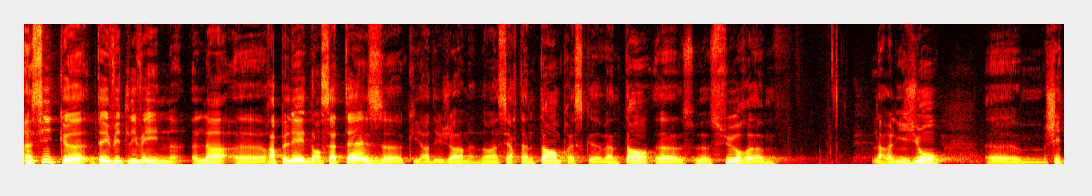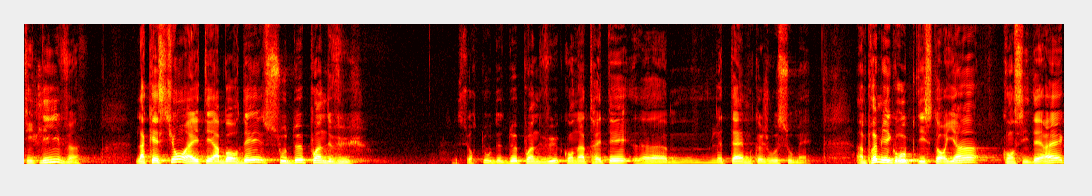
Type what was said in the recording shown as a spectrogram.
ainsi que David Levine l'a euh, rappelé dans sa thèse, euh, qui a déjà maintenant un certain temps, presque 20 ans, euh, sur la religion chez Tite-Live, la question a été abordée sous deux points de vue, surtout de deux points de vue qu'on a traité le thème que je vous soumets. Un premier groupe d'historiens considérait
